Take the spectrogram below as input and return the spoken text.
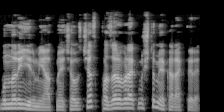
Bunları 20'ye atmaya çalışacağız. Pazara bırakmıştım ya karakteri.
